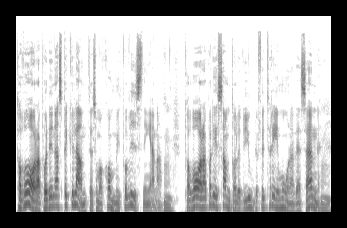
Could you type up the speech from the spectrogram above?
ta vara på dina spekulanter som har kommit på visningarna. Mm. Ta vara på det samtalet du gjorde för tre månader sedan. Mm.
